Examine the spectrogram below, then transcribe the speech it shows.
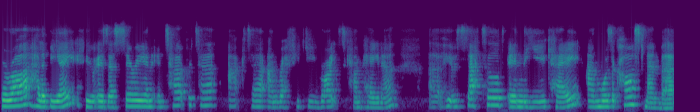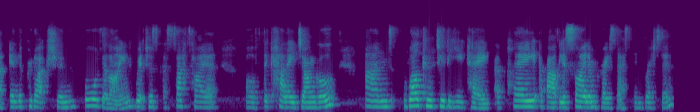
Baraa Halabieh, who is a Syrian interpreter, actor and refugee rights campaigner, uh, who is settled in the UK and was a cast member in the production Borderline, which was a satire of the Calais jungle, and Welcome to the UK, a play about the asylum process in Britain.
